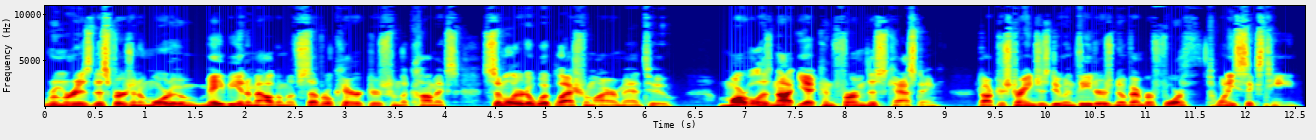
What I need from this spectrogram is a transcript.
Rumor is this version of Mordo may be an amalgam of several characters from the comics, similar to Whiplash from Iron Man 2. Marvel has not yet confirmed this casting. Doctor Strange is due in theaters November 4th, 2016.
